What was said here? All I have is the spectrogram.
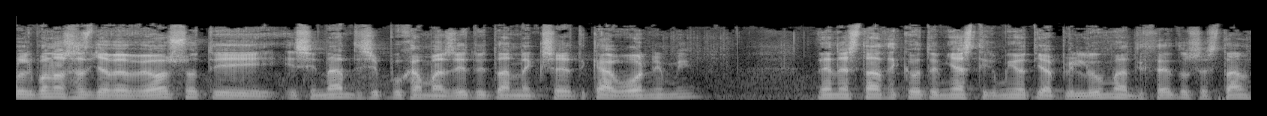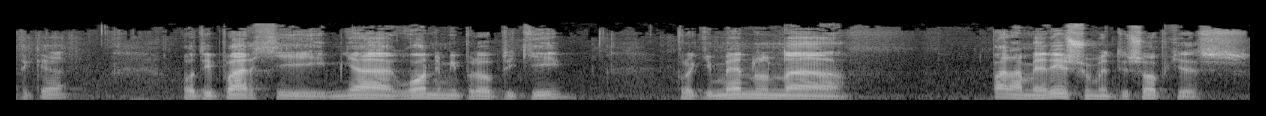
λοιπόν να σας διαβεβαιώσω ότι η συνάντηση που είχα μαζί του ήταν εξαιρετικά γόνιμη. Δεν αισθάνθηκα ούτε μια στιγμή ότι απειλούμε, αντιθέτως αισθάνθηκα ότι υπάρχει μια γόνιμη προοπτική προκειμένου να παραμερίσουμε τις όποιες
